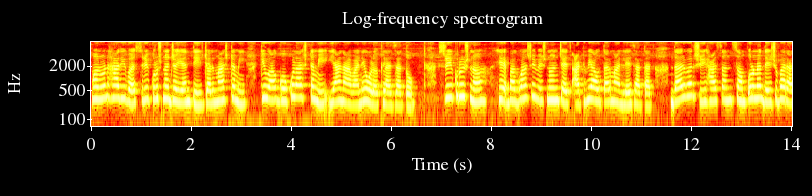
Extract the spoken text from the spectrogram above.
म्हणून हा दिवस श्रीकृष्ण जयंती जन्माष्टमी किंवा गोकुळाष्टमी या नावाने ओळखला जातो. श्रीकृष्ण हे भगवान श्री विष्णूंचेच आठवे अवतार मानले जातात. दरवर्षी हा सण संपूर्ण देशभरात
